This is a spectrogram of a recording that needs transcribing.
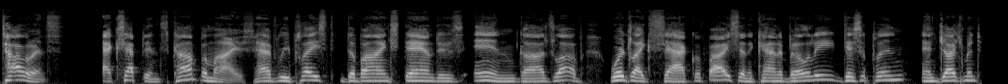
Tolerance, acceptance, compromise have replaced divine standards in God's love. Words like sacrifice and accountability, discipline, and judgment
